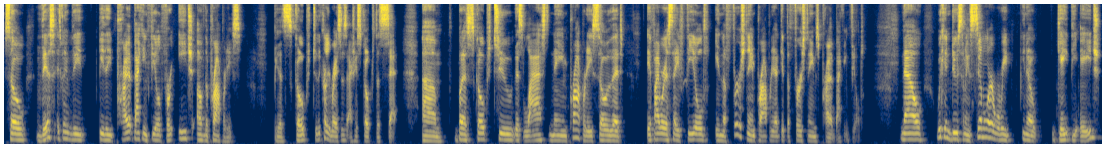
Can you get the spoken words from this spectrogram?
So this is going to be, be the private backing field for each of the properties because it's scoped to the curly braces, actually scoped to the set. Um, but it's scoped to this last name property so that if I were to say field in the first name property, I'd get the first name's private backing field. Now we can do something similar where we, you know, gate the age.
